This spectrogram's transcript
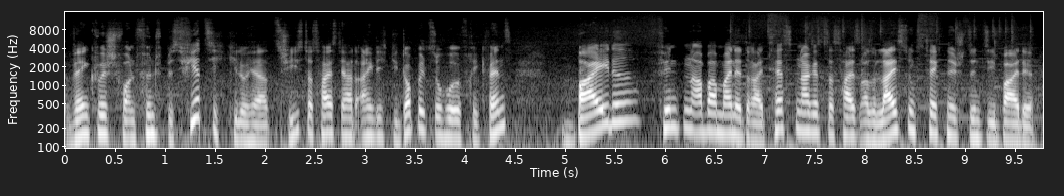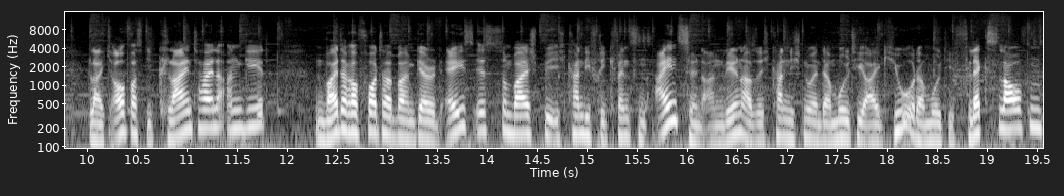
Vanquish von 5 bis 40 Kilohertz schießt. Das heißt, er hat eigentlich die doppelt so hohe Frequenz. Beide finden aber meine drei Testnuggets, das heißt also leistungstechnisch sind sie beide gleich auf, was die Kleinteile angeht. Ein weiterer Vorteil beim Garrett Ace ist zum Beispiel, ich kann die Frequenzen einzeln anwählen. Also ich kann nicht nur in der Multi-IQ oder Multi-Flex laufen,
